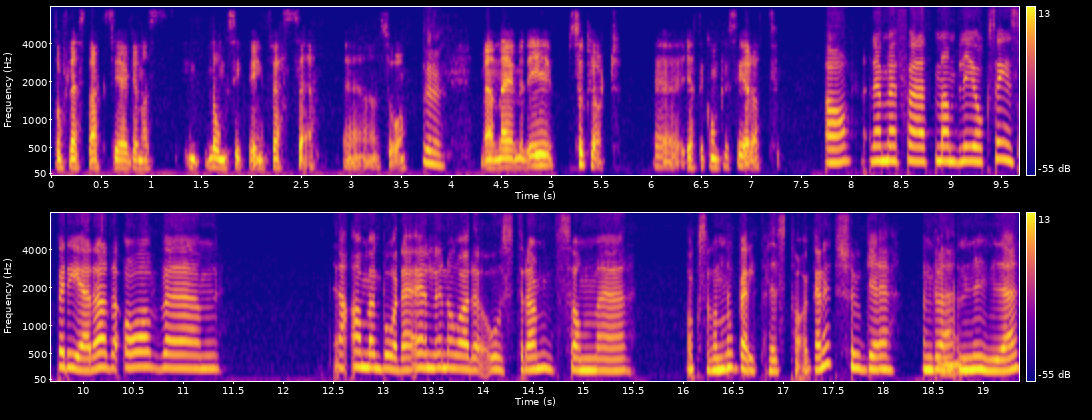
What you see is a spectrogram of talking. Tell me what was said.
de flesta aktieägarnas långsiktiga intresse Eh, så. Mm. Men nej, men det är såklart eh, jättekomplicerat. Ja, nej, men för att man blir också inspirerad av eh, ja, men både Elinor Oström som eh, också var Nobelpristagare 2009.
